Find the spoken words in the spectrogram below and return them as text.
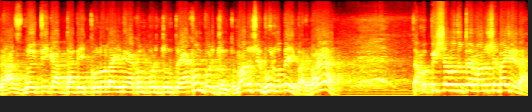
রাজনৈতিক আধ্যাত্মিক কোন লাইনে এখন পর্যন্ত এখন পর্যন্ত মানুষের ভুল হতেই পারে পারে না? আমার পেশা বলতে তো আর মানুষের বাইরে না।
